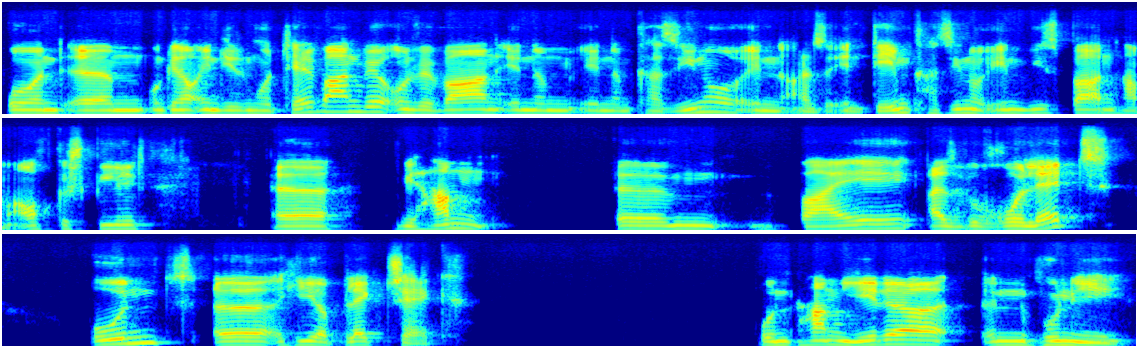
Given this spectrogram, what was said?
Und, ähm, und genau in diesem Hotel waren wir und wir waren in einem, in einem Casino, in, also in dem Casino in Wiesbaden, haben auch gespielt. Äh, wir haben ähm, bei, also Roulette und äh, hier Blackjack und haben jeder einen Huni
